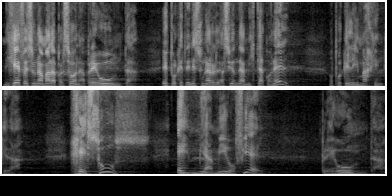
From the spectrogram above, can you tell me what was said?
mi jefe es una mala persona. Pregunta. ¿Es porque tenés una relación de amistad con Él o porque la imagen que da? Jesús es mi amigo fiel. Pregunta,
